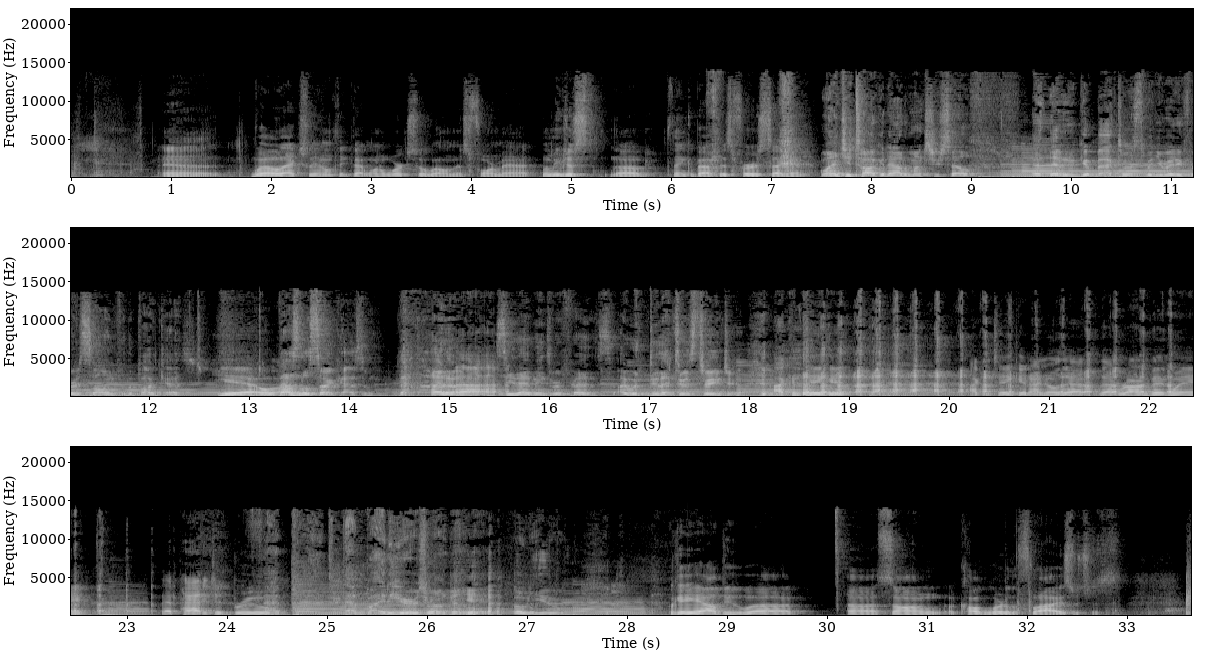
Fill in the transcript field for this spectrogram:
uh, well, actually, I don't think that one will work so well in this format. Let me just uh, think about this for a second. Why don't you talk it out amongst yourself, and then get back to us when you're ready for a song for the podcast? Yeah. Oh, That was a uh, little sarcasm. I don't see. That means we're friends. I wouldn't do that to a stranger. I can take it. I can take it. I know that that Ron Benway, that patented brew. That, that bite of yours, Ron. Ben. Yeah. Oh, you. Okay, yeah, I'll do uh, a song called "Lord of the Flies," which is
